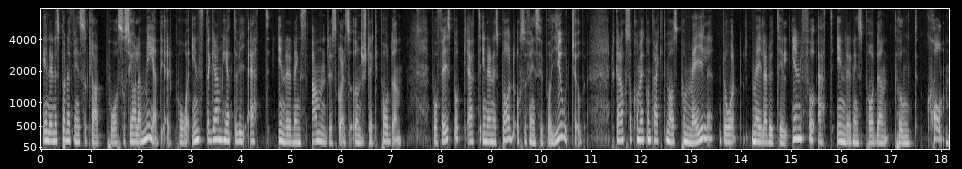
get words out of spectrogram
Inredningspodden finns såklart på sociala medier. På Instagram heter vi ett inrednings alltså understreck podden på Facebook, att inredningspodd och så finns vi på YouTube. Du kan också komma i kontakt med oss på mail. Då mejlar du till info inredningspodden.com.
